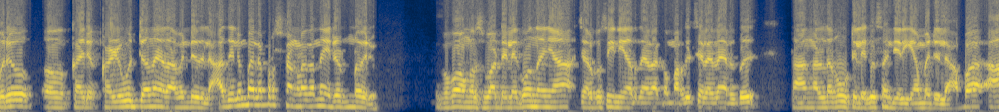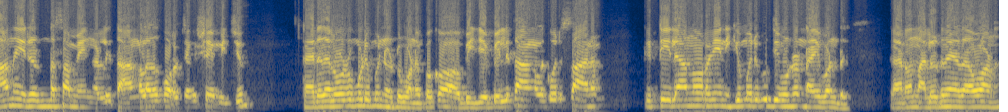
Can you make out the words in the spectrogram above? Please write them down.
ഒരു കഴിവുറ്റ നേതാവിന്റെ ഇതിൽ അതിലും പല പ്രശ്നങ്ങളൊക്കെ നേരിടേണ്ടി വരും. ഇപ്പൊ കോൺഗ്രസ് പാർട്ടിയിലേക്ക് വന്നു കഴിഞ്ഞാൽ ചിലപ്പോൾ സീനിയർ നേതാക്കന്മാർക്ക് ചില നേരത്ത് താങ്കളുടെ റൂട്ടിലേക്ക് സഞ്ചരിക്കാൻ പറ്റില്ല. അപ്പൊ ആ നേരിടേണ്ട സമയങ്ങളിൽ താങ്കൾ അത് കുറച്ചൊക്കെ ക്ഷമിച്ചും കരുതലോടും കൂടി മുന്നോട്ട് പോകണം. ഇപ്പൊ ബി ജെ പിയിൽ താങ്കൾക്ക് ഒരു സ്ഥാനം കിട്ടിയില്ല എന്ന് പറഞ്ഞാൽ എനിക്കും ഒരു ബുദ്ധിമുട്ടുണ്ടായി പണ്ട്. കാരണം നല്ലൊരു നേതാവാണ്.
